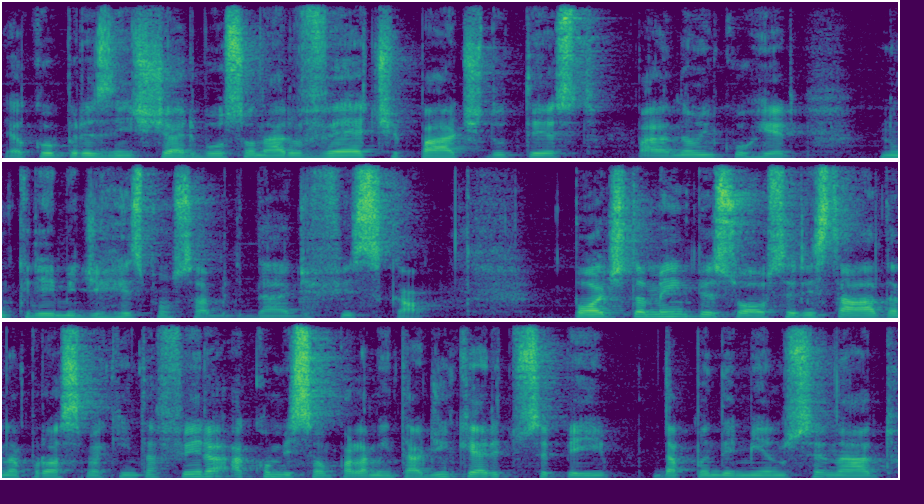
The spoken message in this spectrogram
é que o presidente Jair Bolsonaro vete parte do texto para não incorrer num crime de responsabilidade fiscal. Pode também, pessoal, ser instalada na próxima quinta-feira a Comissão Parlamentar de Inquérito CPI da pandemia no Senado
